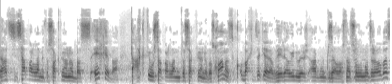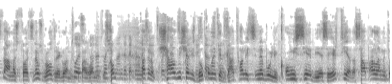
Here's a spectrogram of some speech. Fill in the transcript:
რაც საპარლამენტო საქმიანობას ეხება და აქტიურ საპარლამენტო საქმიანობას ხო ამას ყობახიძე კი არა ვერავინ ვერ აგუგზავნოს ნაციონალურ მოძრაობას და ამას თვალისწინებს უბრალოდ რეგლამენტი პარლამენტის ხო ასე რომ შალმიშელის დოკუმენტით გათვალისწინებული კომისიები ეს ერთია და საპარლამენტო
